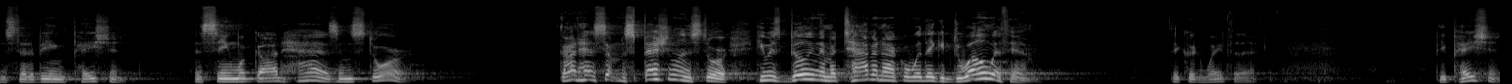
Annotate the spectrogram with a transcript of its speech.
instead of being patient and seeing what God has in store. God has something special in store. He was building them a tabernacle where they could dwell with Him. They couldn't wait for that. Be patient.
